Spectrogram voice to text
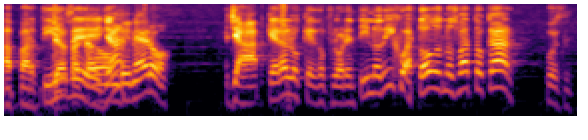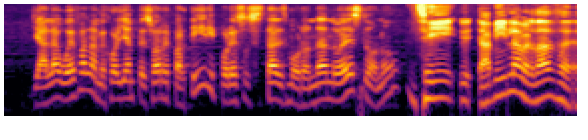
a partir de ya. dinero. Ya, que era lo que Florentino dijo, a todos nos va a tocar. Pues ya la UEFA a lo mejor ya empezó a repartir y por eso se está desmoronando esto, ¿no? Sí, a mí la verdad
